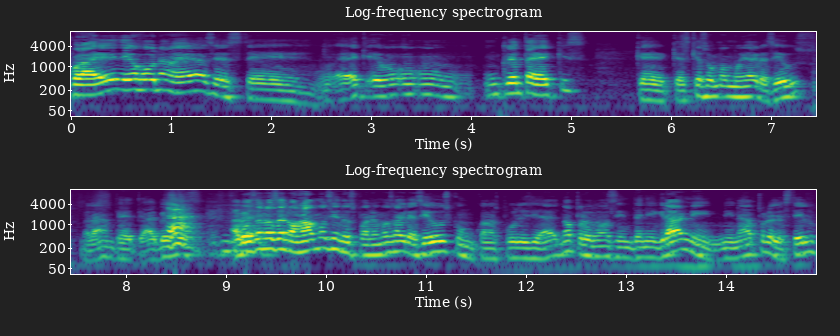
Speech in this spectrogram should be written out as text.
Por ahí dijo una vez este eh, un, un- un cliente X que, que es que somos muy agresivos, ¿verdad? A veces, a veces nos enojamos y nos ponemos agresivos con, con las publicidades, no, pero no sin denigrar ni, ni nada por el estilo,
